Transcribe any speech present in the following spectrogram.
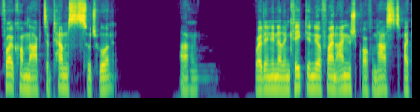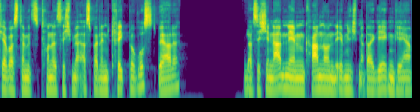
vollkommener Akzeptanz zu tun. Ähm, weil den inneren Krieg, den du vorhin angesprochen hast, hat ja was damit zu tun, dass ich mir erst bei dem Krieg bewusst werde. Und dass ich ihn annehmen kann und eben nicht mehr dagegen gehe.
